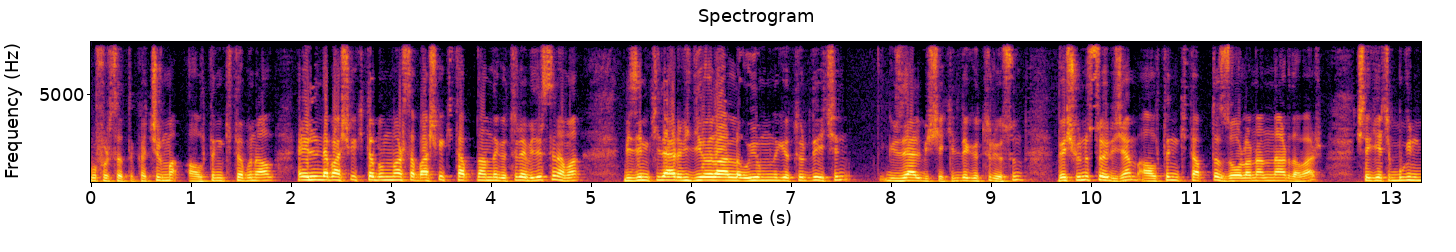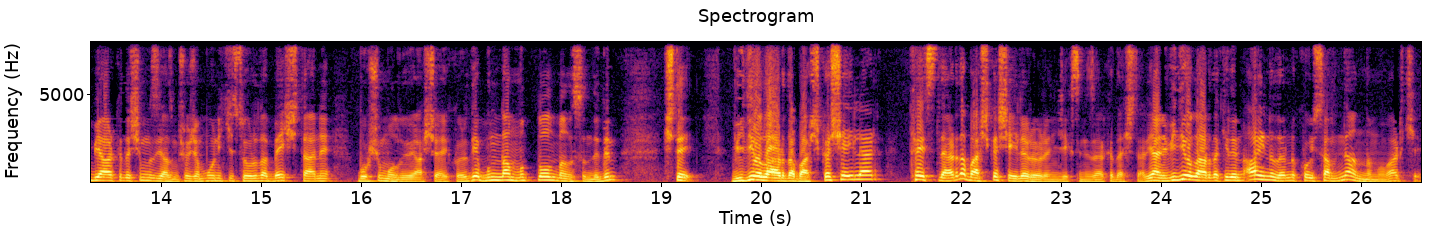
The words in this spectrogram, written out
Bu fırsatı kaçırma. Altın kitabını al. Elinde başka kitabın varsa başka kitaptan da götürebilirsin ama bizimkiler videolarla uyumlu götürdüğü için güzel bir şekilde götürüyorsun. Ve şunu söyleyeceğim. Altın kitapta zorlananlar da var. İşte geç bugün bir arkadaşımız yazmış hocam 12 soruda 5 tane boşum oluyor aşağı yukarı diye. Bundan mutlu olmalısın dedim. İşte videolarda başka şeyler, testlerde başka şeyler öğreneceksiniz arkadaşlar. Yani videolardakilerin aynılarını koysam ne anlamı var ki?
